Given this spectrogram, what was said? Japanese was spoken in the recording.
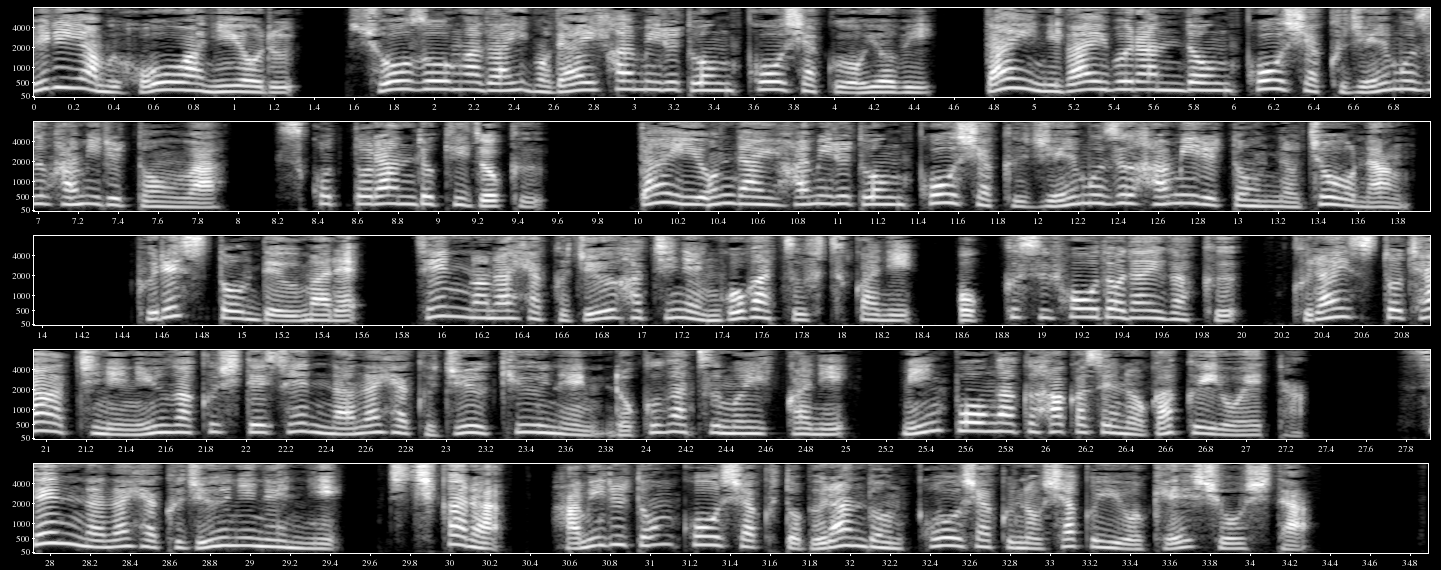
ウィリアム法話による肖像画第5代ハミルトン公爵及び第2代ブランドン公爵ジェームズ・ハミルトンはスコットランド貴族。第4代ハミルトン公爵ジェームズ・ハミルトンの長男。プレストンで生まれ、1718年5月2日にオックスフォード大学クライストチャーチに入学して1719年6月6日に民法学博士の学位を得た。1712年に父からハミルトン公爵とブランドン公爵の爵位を継承した。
